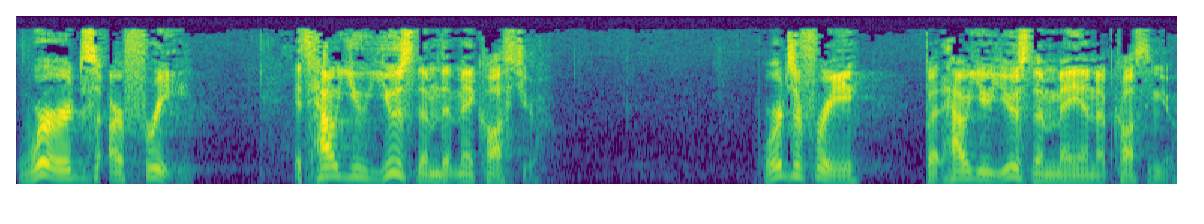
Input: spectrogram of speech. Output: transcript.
Words are free. It's how you use them that may cost you. Words are free, but how you use them may end up costing you.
